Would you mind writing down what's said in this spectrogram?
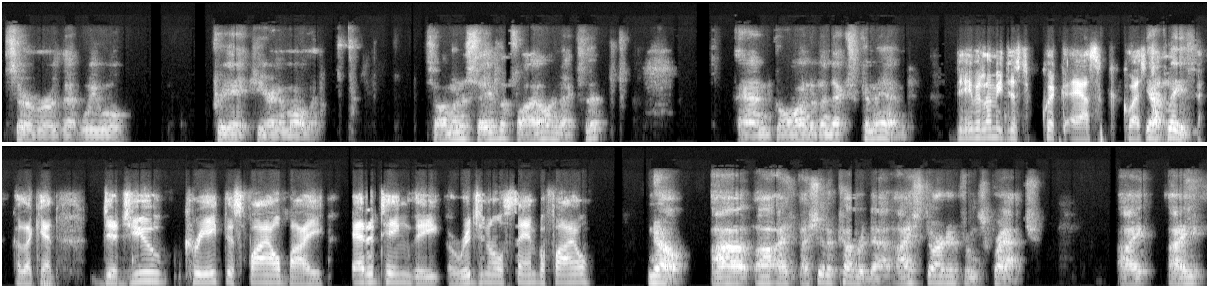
server that we will create here in a moment. So I'm going to save the file and exit and go on to the next command. David, let me just quick ask a question. Yeah, please. Because I can't. Did you create this file by editing the original Samba file? No, uh, uh, I, I should have covered that. I started from scratch. I, I,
